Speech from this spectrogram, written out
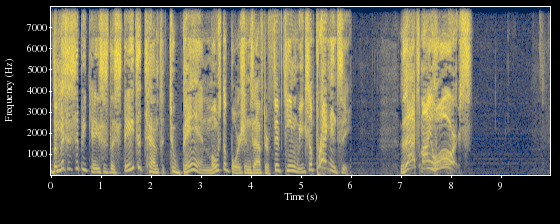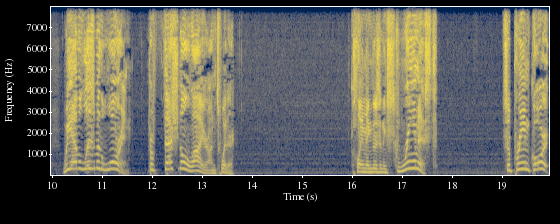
The Mississippi case is the state's attempt to ban most abortions after 15 weeks of pregnancy. That's my horse. We have Elizabeth Warren, professional liar on Twitter, claiming there's an extremist Supreme Court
